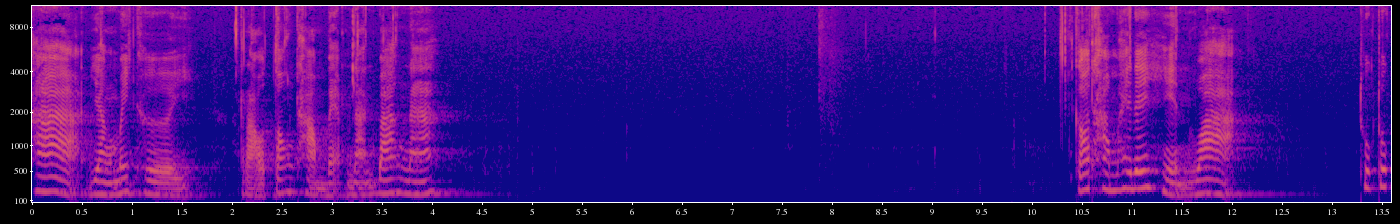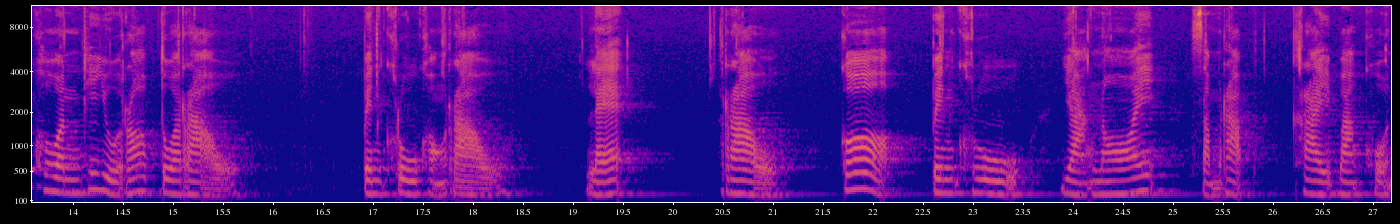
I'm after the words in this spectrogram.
ถ้ายังไม่เคย เราต้องทำแบบนั้นบ้างนะ ก็ทำให้ได้เห็นว่า ทุกๆคนที่อยู่รอบตัวเรา เป็นครูของเรา และเราก็เป็นครูอย่างน้อยสำหรับใครบางคน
